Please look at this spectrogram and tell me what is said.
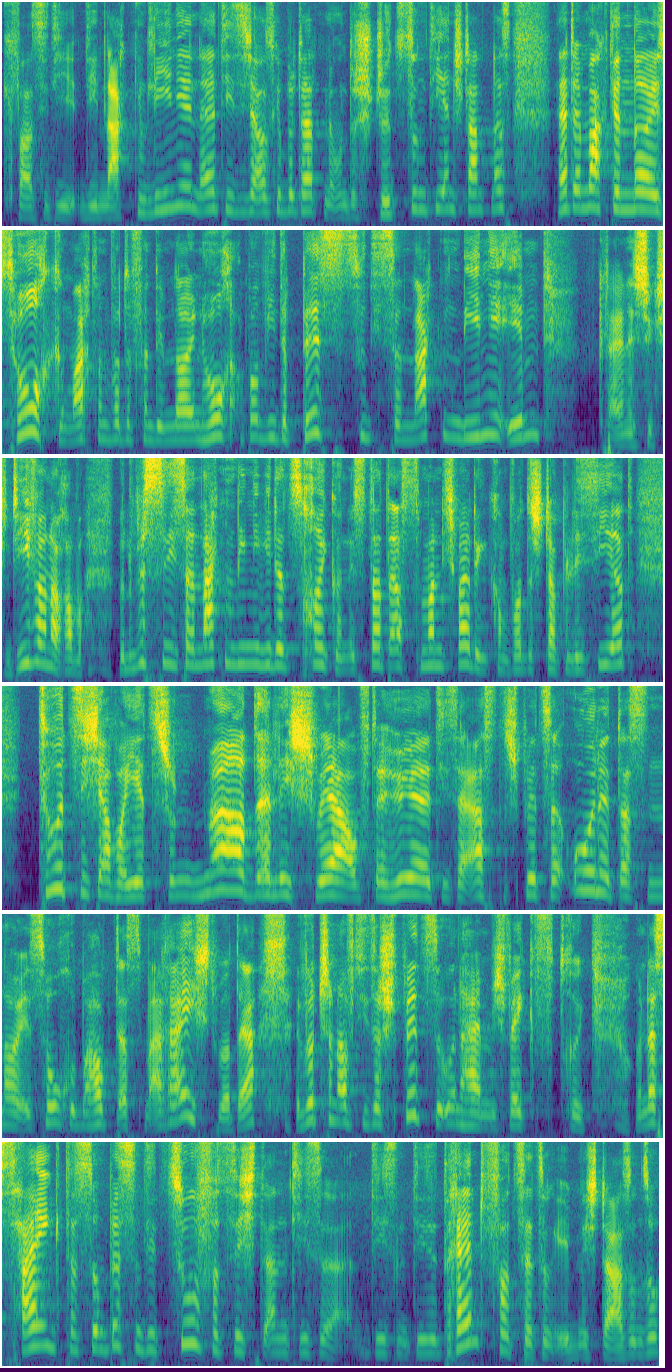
quasi die, die Nackenlinie, ne, die sich ausgebildet hat, eine Unterstützung, die entstanden ist. Dann hat der Markt ein neues Hoch gemacht und wurde von dem neuen Hoch aber wieder bis zu dieser Nackenlinie eben kleines Stückchen tiefer noch, aber du bist zu dieser Nackenlinie wieder zurück und ist dort erstmal nicht weitergekommen, wurde stabilisiert, tut sich aber jetzt schon mörderlich schwer auf der Höhe dieser ersten Spitze, ohne dass ein neues Hoch überhaupt erstmal erreicht wird. Ja? Er wird schon auf dieser Spitze unheimlich weggedrückt und das zeigt, dass so ein bisschen die Zuversicht an diese, diesen, diese Trendfortsetzung eben nicht da ist und so.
